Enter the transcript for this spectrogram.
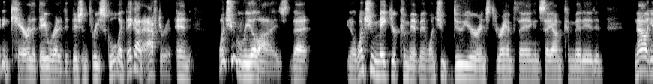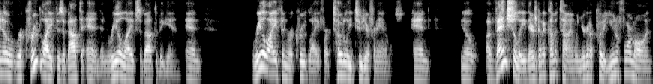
they didn't care that they were at a division three school like they got after it. And once you realize that you know once you make your commitment once you do your instagram thing and say i'm committed and now you know recruit life is about to end and real life's about to begin. And real life and recruit life are totally two different animals. And you know eventually there's going to come a time when you're going to put a uniform on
